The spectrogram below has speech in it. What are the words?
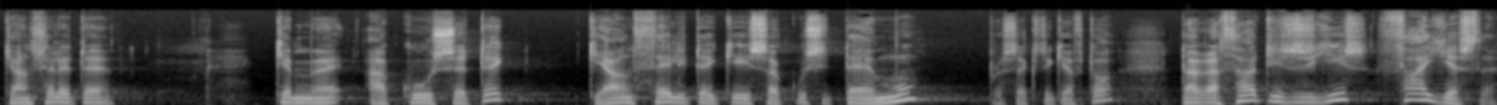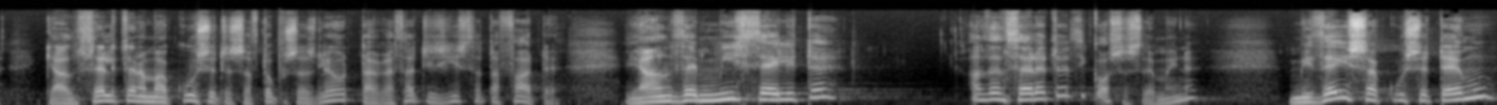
Και αν θέλετε και με ακούσετε και αν θέλετε και εισακούσετε μου προσέξτε και αυτό τα αγαθά της γης φάγεστε και αν θέλετε να με ακούσετε σε αυτό που σας λέω τα αγαθά της γης θα τα φάτε εάν δεν μη θέλετε αν δεν θέλετε δικό σας θέμα είναι μη δε εισακούσετε μου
